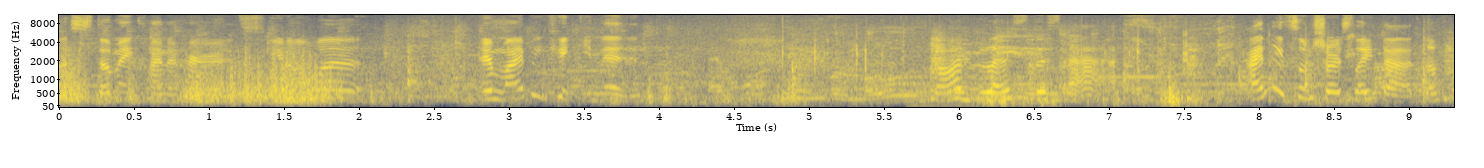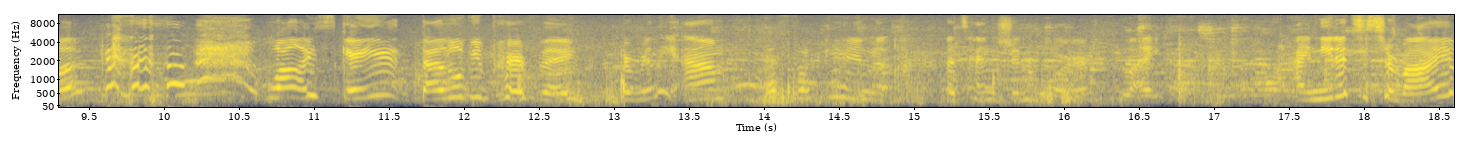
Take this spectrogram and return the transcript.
you? stomach kind of hurts. You know what? It might be kicking in. God bless this ass. I need some shorts like that. The fuck? While I skate, that will be perfect. I really am a fucking attention whore. Like, I need it to survive.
